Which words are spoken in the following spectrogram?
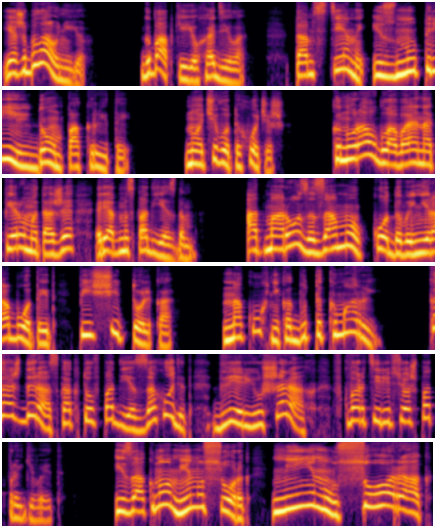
Я же была у нее. К бабке ее ходила. Там стены изнутри льдом покрыты. Ну а чего ты хочешь? Конура угловая на первом этаже рядом с подъездом. От мороза замок кодовый не работает, пищит только. На кухне как будто комары. Каждый раз, как кто в подъезд заходит, дверью шарах, в квартире все аж подпрыгивает. И за окном минус сорок. Минус сорок!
